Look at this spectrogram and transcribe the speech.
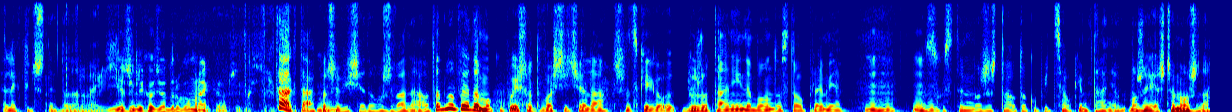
elektrycznych do Norwegii. Jeżeli chodzi o drugą rękę oczywiście. Tak, tak, oczywiście, to używane auto. No wiadomo, kupujesz od właściciela szwedzkiego dużo taniej, no bo on dostał premię. Mhm. W związku z tym możesz to auto kupić całkiem tanio. Może jeszcze można.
